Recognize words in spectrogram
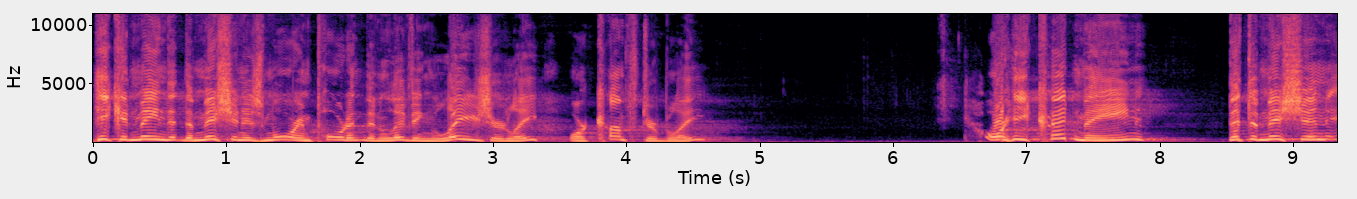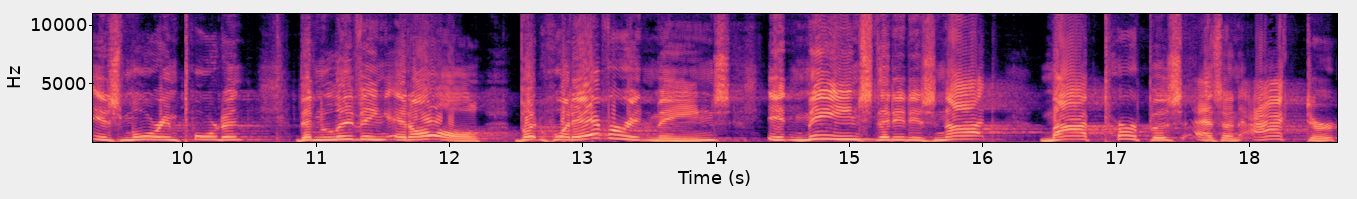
he could mean that the mission is more important than living leisurely or comfortably. Or he could mean that the mission is more important than living at all. But whatever it means, it means that it is not my purpose as an actor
